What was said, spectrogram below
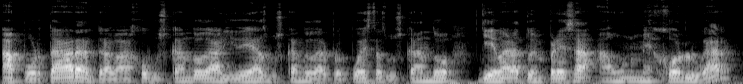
aportar al trabajo, buscando dar ideas, buscando dar propuestas, buscando llevar a tu empresa a un mejor lugar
